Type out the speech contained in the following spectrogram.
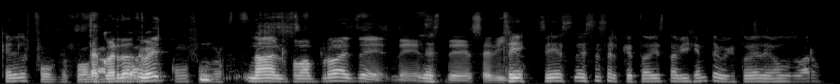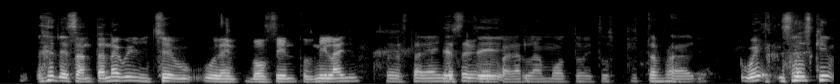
Que era el Fogaproa. ¿Te acuerdas, güey? ¿Cómo Foga- No, el FOBAPRO es de, de, Es- de Cedillo. Sí, sí, es- ese es el que todavía está vigente, güey, que todavía debemos varo. De Santana, güey, de 200 mil años. Pero está bien, ya Este- de pagar la moto y tus puta madre. Güey, ¿sabes qué?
